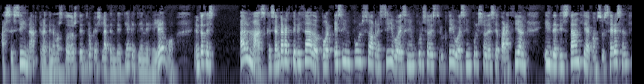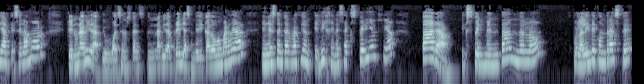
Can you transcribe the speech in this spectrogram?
asesina, que la tenemos todos dentro, que es la tendencia que tiene el ego. Entonces, almas que se han caracterizado por ese impulso agresivo, ese impulso destructivo, ese impulso de separación y de distancia con su ser esencial, que es el amor, que en una vida, igual en una vida previa se han dedicado a bombardear, en esta encarnación eligen esa experiencia para, experimentándolo, por la ley de contraste,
